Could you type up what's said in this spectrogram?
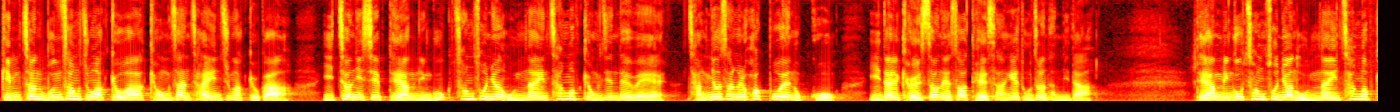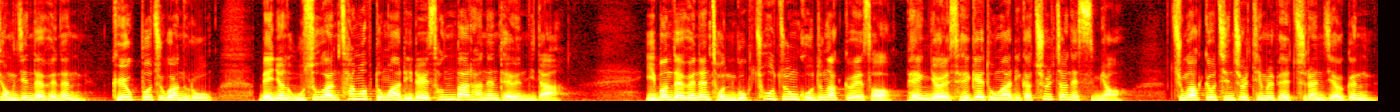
김천 문성중학교와 경산 자인중학교가 2020 대한민국 청소년 온라인 창업 경진 대회에 장려상을 확보해 놓고 이달 결선에서 대상에 도전합니다. 대한민국 청소년 온라인 창업 경진 대회는 교육부 주관으로 매년 우수한 창업 동아리를 선발하는 대회입니다. 이번 대회는 전국 초중 고등학교에서 113개 동아리가 출전했으며 중학교 진출팀을 배출한 지역은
